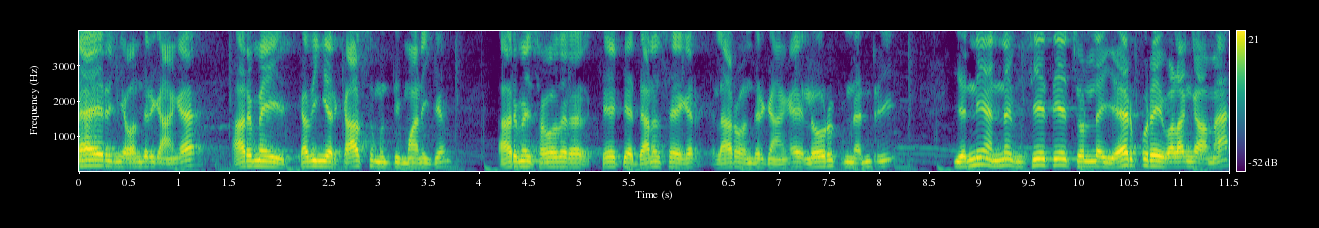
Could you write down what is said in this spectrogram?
மேயர் இங்கே வந்திருக்காங்க. அருமை கவிஞர் காசுமுத்தி மாணிக்கம் அருமை சகோதரர் கே. கே. தனசேகர் எல்லாரும் வந்திருக்காங்க. எல்லோருக்கும் நன்றி. என்ன என்ன விஷயத்தையே சொல்ல ஏற்புரை வழங்காமல்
